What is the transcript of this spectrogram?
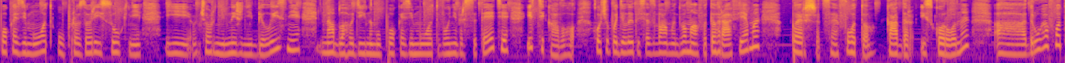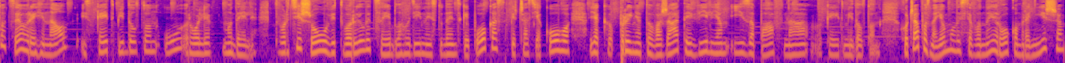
показі мод у прозорій сукні і чорній нижній білизні на благодійному показі мод в університеті. Із цікавого хочу поділитися з вами двома фотографіями. Перше це фото кадр із корони, а друге фото це оригінал із Кейт Міддлтон у ролі моделі. Творці шоу відтворили цей благодійний студентський показ, під час якого, як прийнято вважати, Вільям і запав на Кейт Міддлтон. Хоча познайомилися вони роком раніше,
